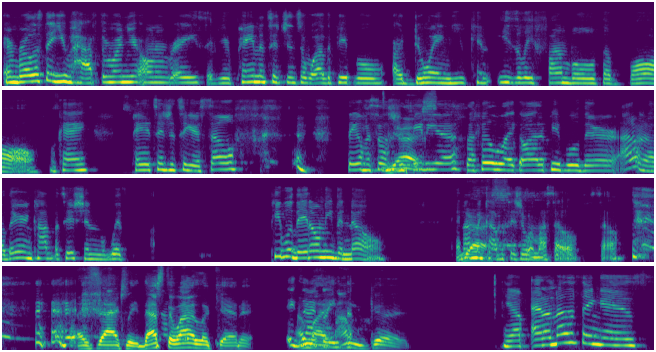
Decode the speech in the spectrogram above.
In real estate, you have to run your own race. If you're paying attention to what other people are doing, you can easily fumble the ball. Okay. Pay attention to yourself. Stay off of social yes. media. I feel like a lot of people, they're, I don't know, they're in competition with people they don't even know. And yes. I'm in competition with myself. So exactly. That's the way I look at it. Exactly. I'm, like, I'm good. Yep. And another thing is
